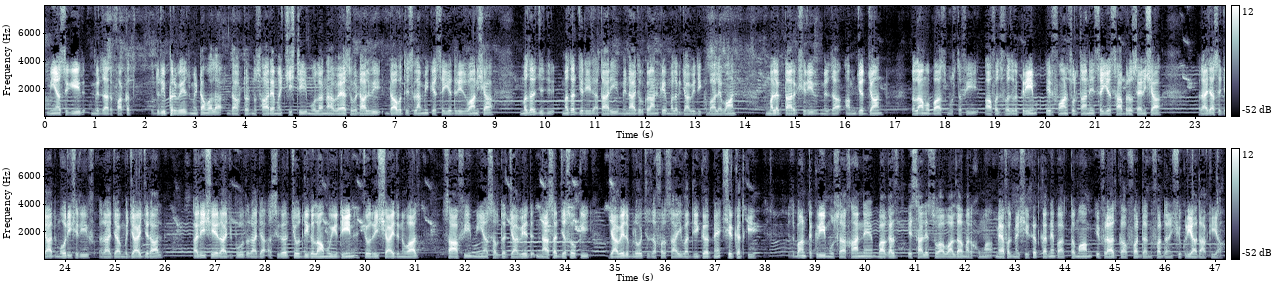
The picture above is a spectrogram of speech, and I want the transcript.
میاں صغیر مرزا رفاقت چودھری پرویز میٹا والا، ڈاکٹر نثار احمد چشتی، مولانا ویس وڈالوی، دعوت اسلامی کے سید رضوان شاہ، مظہر جلیل اتاری مناج القرآن کے ملک جاوید اقبال ایوان، ملک طارق شریف مرزا امجد جان، غلام عباس مصطفی آفظ فضل کریم، عرفان سلطانی، سید صابر حسین شاہ راجہ سجاد موری شریف، راجہ مجاہد جرال علی شیر راجپوت، راجہ اصغر، چودھری غلام الدین، چودھری شاہد نواز، صحافی میاں صفدر جاوید، ناصر جسوکی، جاوید بلوچ، ظفر سائی و دیگر نے شرکت کی۔ زبان تقریب موسیٰ خان نے باغرض اصالت سوا والدہ مرحومہ محفل میں شرکت کرنے پر تمام افراد کا فردن فردن شکریہ ادا کیا۔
